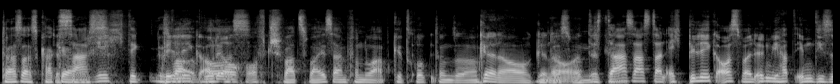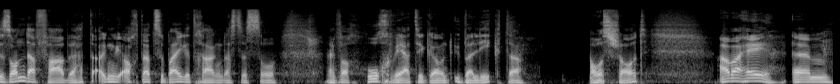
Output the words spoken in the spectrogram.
Das sah kacke Das sah aus. richtig das billig war, wurde aus. auch oft schwarz-weiß einfach nur abgedruckt und so. Genau, genau. Und das, da sah es dann echt billig aus, weil irgendwie hat eben diese Sonderfarbe, hat irgendwie auch dazu beigetragen, dass das so einfach hochwertiger und überlegter ausschaut. Aber hey, ähm,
